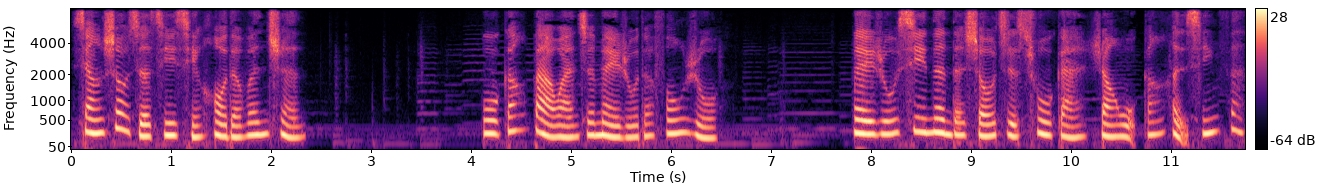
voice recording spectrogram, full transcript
享受着激情后的温存，武刚把玩着美如的丰乳，美如细嫩的手指触感让武刚很兴奋。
